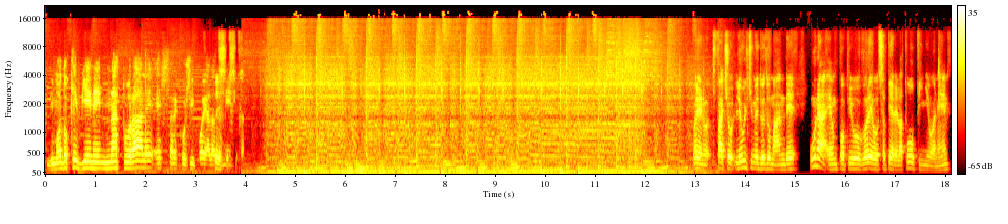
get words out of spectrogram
di modo che viene naturale essere così poi alla sì, domenica. Sì, Moreno, ti faccio le ultime due domande. Una è un po' più, volevo sapere la tua opinione.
